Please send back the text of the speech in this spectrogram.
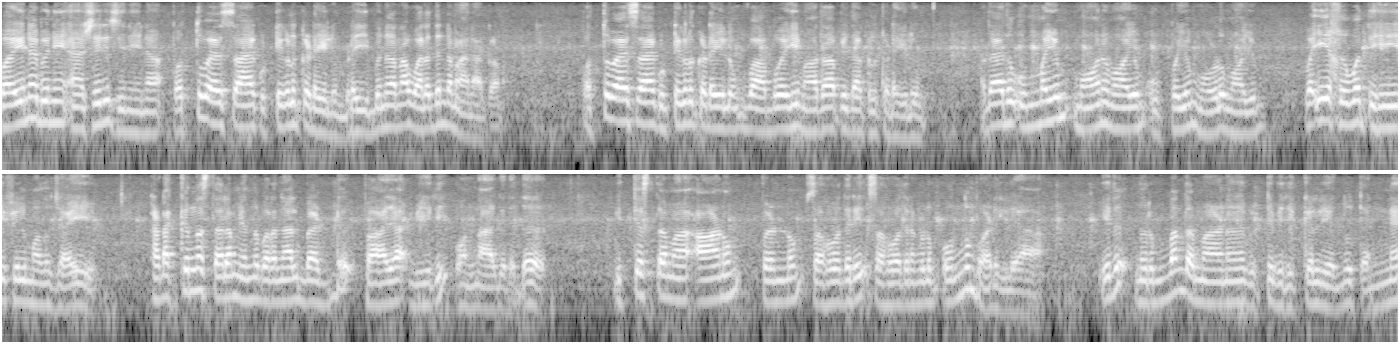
ബൈനബിനി അഷരി സിനീന പത്ത് വയസ്സായ കുട്ടികൾക്കിടയിലും ഇവിടെ ഇബിന് പറഞ്ഞാൽ വലതിന്റെ മാനാക്കാണ്. പത്ത് വയസ്സായ കുട്ടികൾക്കിടയിലും വാബോഹി മാതാപിതാക്കൾക്കിടയിലും അതായത് ഉമ്മയും മോനുമായും ഉപ്പയും മോളുമായും വൈ ഹുവത്തിഹി ഫിൽ മതുജായി കടക്കുന്ന സ്ഥലം എന്ന് പറഞ്ഞാൽ ബെഡ് പായ വീതി ഒന്നാകരുത്. വ്യത്യസ്തമാ ആണും പെണ്ണും സഹോദരി സഹോദരങ്ങളും ഒന്നും പാടില്ല. ഇത് നിർബന്ധമാണ് വിട്ടുപിരിക്കൽ എന്നു തന്നെ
